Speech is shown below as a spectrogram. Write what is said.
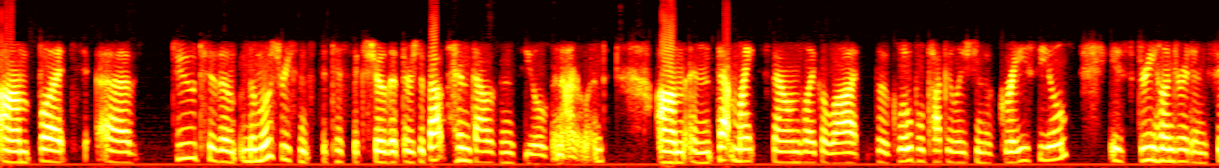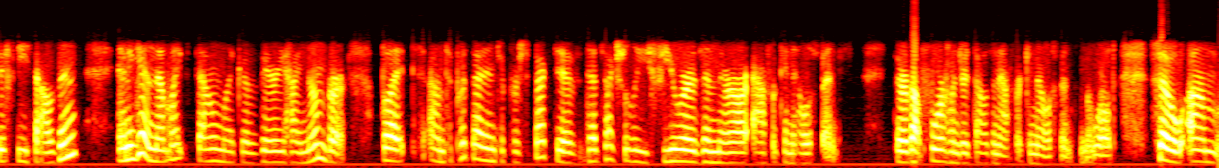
Um, but uh, due to the, the most recent statistics show that there's about 10,000 seals in Ireland. Um, and that might sound like a lot. The global population of gray seals is 350,000. And again, that might sound like a very high number, but um, to put that into perspective, that's actually fewer than there are African elephants. There are about 400,000 African elephants in the world. So um,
